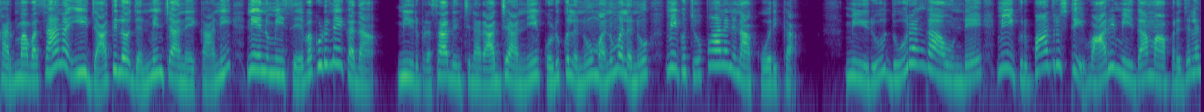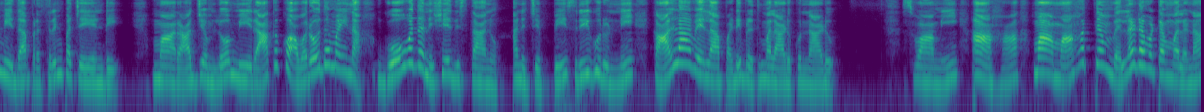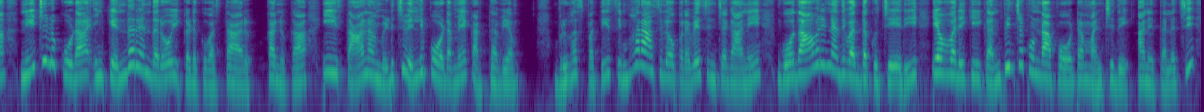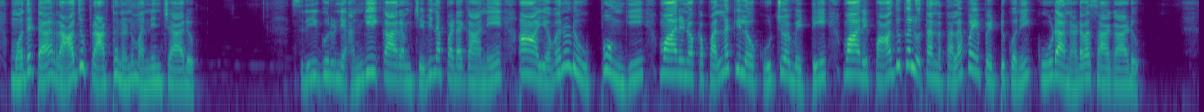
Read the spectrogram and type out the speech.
కర్మవశాన ఈ జాతిలో జన్మించానే కాని నేను మీ సేవకుడునే కదా. మీరు ప్రసాదించిన రాజ్యాన్ని కొడుకులను మనుమలను మీకు చూపాలని నా కోరిక. మీరు దూరంగా ఉండే మీ కృపాదృష్టి వారి మీద మా ప్రజల మీద ప్రసరింపచేయండి. మా రాజ్యంలో మీ రాకకు అవరోధమైన గోవధ నిషేధిస్తాను అని చెప్పి శ్రీగురుణ్ణి కాళ్ళావేలా పడి బ్రతిమలాడుకున్నాడు. స్వామి ఆహా మా మాహత్యం వెల్లడవటం వలన నీచులు కూడా ఇంకెందరెందరో ఇక్కడకు వస్తారు. కనుక ఈ స్థానం విడిచి వెళ్ళిపోవడమే కర్తవ్యం. బృహస్పతి సింహరాశిలో ప్రవేశించగానే గోదావరి నది వద్దకు చేరి ఎవ్వరికీ కనిపించకుండా పోవటం మంచిది అని తలచి మొదట రాజు ప్రార్థనను మన్నించారు. శ్రీగురుని అంగీకారం చెవిన పడగానే ఆ యవనుడు ఉప్పొంగి వారినొక పల్లకిలో కూర్చోబెట్టి వారి పాదుకలు తన తలపై పెట్టుకొని కూడా నడవసాగాడు.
